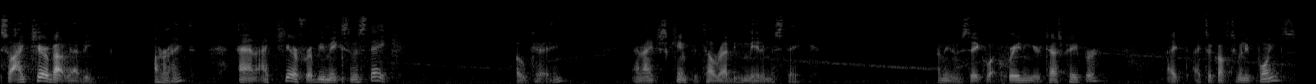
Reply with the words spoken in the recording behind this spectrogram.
so I care about Rebbe. All right, and I care if Rebbe makes a mistake. Okay, and I just came to tell Rebbe he made a mistake. I made a mistake. What? Grading your test paper? I, I took off too many points.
